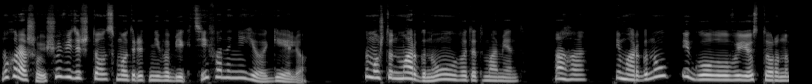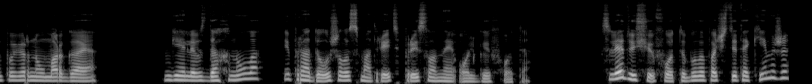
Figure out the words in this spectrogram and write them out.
Ну хорошо, еще видит, что он смотрит не в объектив, а на нее, Гелю. Ну, может, он моргнул в этот момент. Ага, и моргнул, и голову в ее сторону повернул, моргая. Геля вздохнула и продолжила смотреть присланное Ольгой фото. Следующее фото было почти таким же,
